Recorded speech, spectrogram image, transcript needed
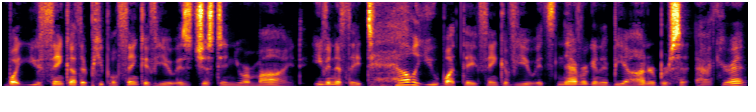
what you think other people think of you is just in your mind. Even if they tell you what they think of you, it's never going to be 100% accurate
